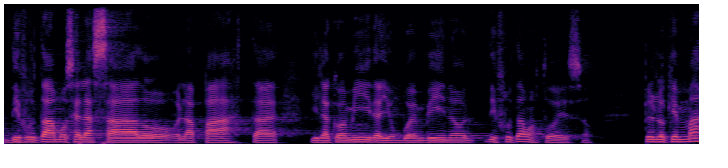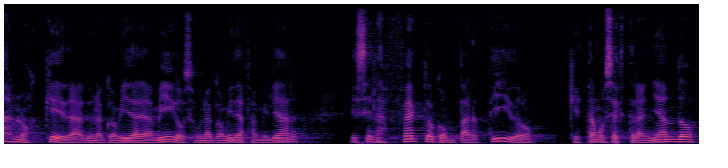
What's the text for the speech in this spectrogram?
disfrutamos el asado o la pasta y la comida y un buen vino, disfrutamos todo eso. Pero lo que más nos queda de una comida de amigos o una comida familiar es el afecto compartido que estamos extrañando,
